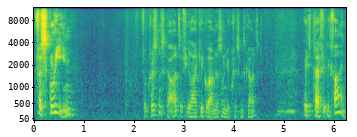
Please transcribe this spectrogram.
for screen, for Christmas cards, if you like iguanas on your Christmas cards, it's perfectly fine.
